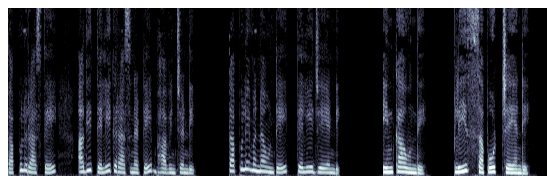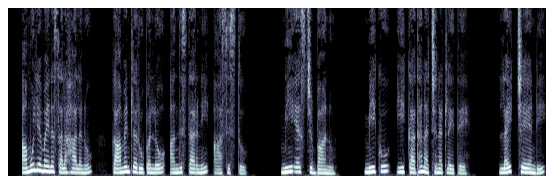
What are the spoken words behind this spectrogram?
తప్పులు రాస్తే అది తెలియక రాసినట్టే భావించండి. తప్పులేమన్నా ఉంటే తెలియజేయండి. ఇంకా ఉంది. ప్లీజ్ సపోర్ట్ చేయండి. అమూల్యమైన సలహాలను కామెంట్ల రూపంలో అందిస్తారని ఆశిస్తూ. మీ ఎస్ బాను మీకు ఈ కథ నచ్చినట్లయితే లైక్ చేయండి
